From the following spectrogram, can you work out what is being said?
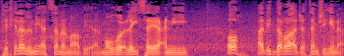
في خلال المئة سنة الماضية الموضوع ليس يعني أوه هذه الدراجة تمشي هنا.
